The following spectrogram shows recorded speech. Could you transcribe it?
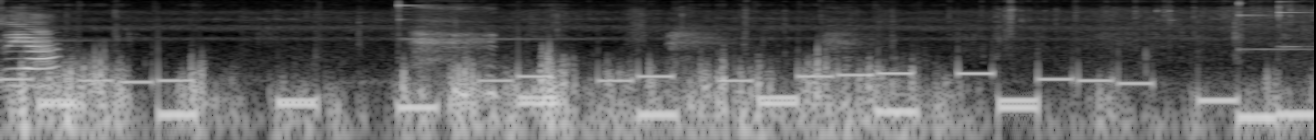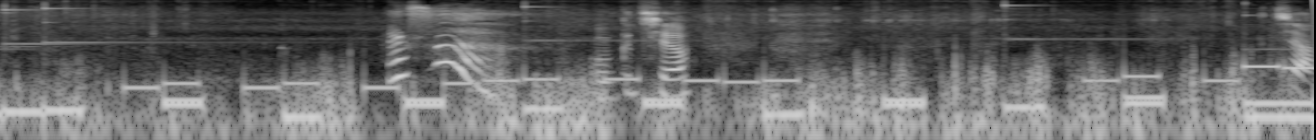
백수야? 백수 어 끝이야. 끝이야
